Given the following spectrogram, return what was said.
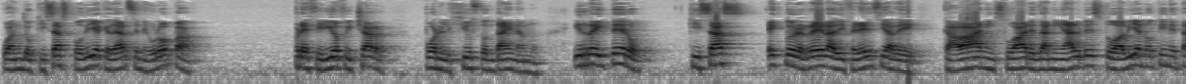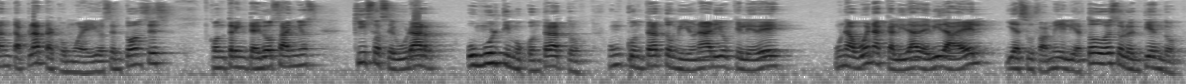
cuando quizás podía quedarse en Europa, prefirió fichar por el Houston Dynamo. Y reitero, quizás Héctor Herrera, a diferencia de Cavani, Suárez, Dani Alves, todavía no tiene tanta plata como ellos. Entonces, con 32 años, quiso asegurar un último contrato, un contrato millonario que le dé una buena calidad de vida a él y a su familia. Todo eso lo entiendo,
